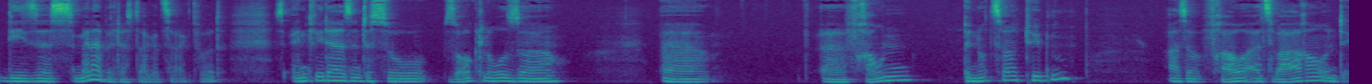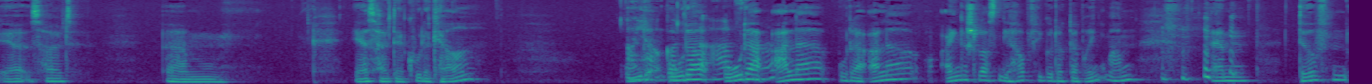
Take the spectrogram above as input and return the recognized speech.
dieses Männerbild, das da gezeigt wird, ist entweder sind es so sorglose äh, äh, Frauenbenutzertypen, also Frau als Ware und er ist halt ähm, er ist halt der coole Kerl. Oder, oh ja, oh Gott, oder, Arzt, oder ne? alle, oder alle, eingeschlossen die Hauptfigur Dr. Brinkmann, ähm, dürfen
